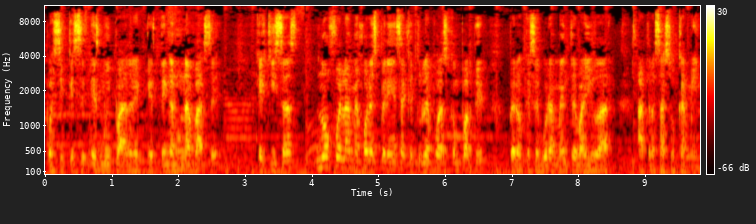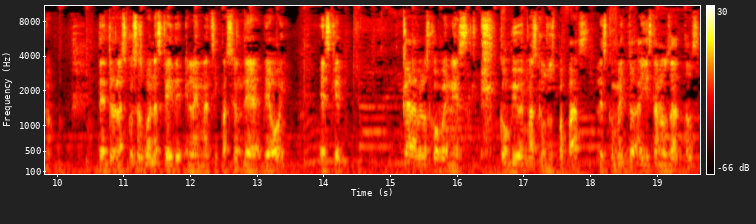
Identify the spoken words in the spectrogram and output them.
pues sí que es muy padre que tengan una base que quizás no fue la mejor experiencia que tú le puedas compartir, pero que seguramente va a ayudar a trazar su camino. Dentro de las cosas buenas que hay en la emancipación de, hoy es que cada vez los jóvenes conviven más con sus papás. Les comento, ahí están los datos.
